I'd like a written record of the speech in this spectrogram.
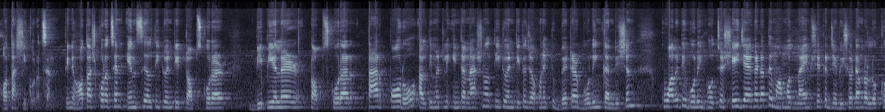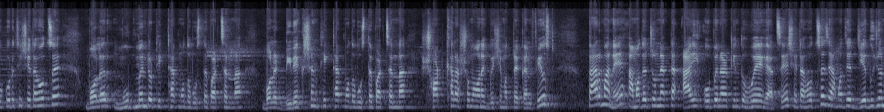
হতাশই করেছেন। তিনি হতাশ করেছেন এনসিএল টি টোয়েন্টির টপ স্কোরার বিপিএলের টপ স্কোরার তারপরও আলটিমেটলি ইন্টারন্যাশনাল টি টোয়েন্টিতে যখন একটু better bowling condition quality bowling হচ্ছে সেই জায়গাটাতে মোহাম্মদ নাইম শেখের যে বিষয়টা আমরা লক্ষ্য করেছি সেটা হচ্ছে বলের মুভমেন্টও ঠিকঠাক মতো বুঝতে পারছেন না বলের ডিরেকশন ঠিকঠাক মতো বুঝতে পারছেন না শর্ট খেলার সময় অনেক বেশি মাত্রায় কনফিউজড তার মানে আমাদের জন্য একটা আই ওপেনার কিন্তু হয়ে গেছে, সেটা হচ্ছে যে আমাদের যে দুজন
